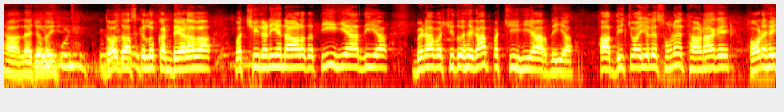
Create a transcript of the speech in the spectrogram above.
ਹਾਂ ਲੈ ਚਲੋ ਕੋਈ ਜੀ ਨਹੀਂ। ਦੁੱਧ 10 ਕਿਲੋ ਕੰਡੇ ਵਾਲਾ ਵਾ। ਵੱਛੀ ਲੈਣੀ ਹੈ ਨਾਲ ਤਾਂ 30000 ਦੀ ਆ। ਬਿਨਾ ਵੱਛੀ ਤੋਂ ਹੈਗਾ 25000 ਦੀ ਆ। ਹਾਦੀ ਚਵਾਈ ਵਾਲੇ ਸੋਹਣੇ ਥਾਣਾ ਥਾਣਾਗੇ ਹੁਣ ਇਹ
